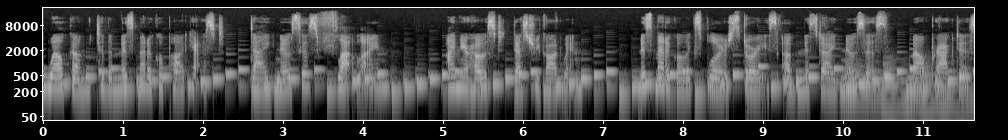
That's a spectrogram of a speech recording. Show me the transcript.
Welcome to the Miss Medical Podcast, Diagnosis Flatline. I'm your host, Destry Godwin. Miss Medical explores stories of misdiagnosis, malpractice,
